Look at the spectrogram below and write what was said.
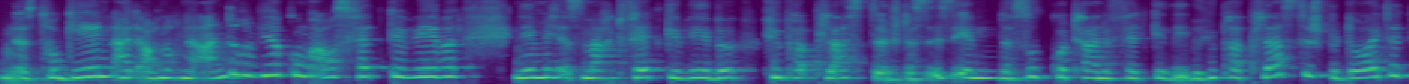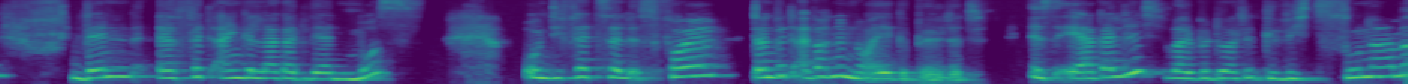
Und Östrogen hat auch noch eine andere Wirkung aus Fettgewebe, nämlich es macht Fettgewebe hyperplastisch. Das ist eben das subkutane Fettgewebe. Hyperplastisch bedeutet, wenn äh, Fett eingelagert werden muss, und die Fettzelle ist voll, dann wird einfach eine neue gebildet. Ist ärgerlich, weil bedeutet Gewichtszunahme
